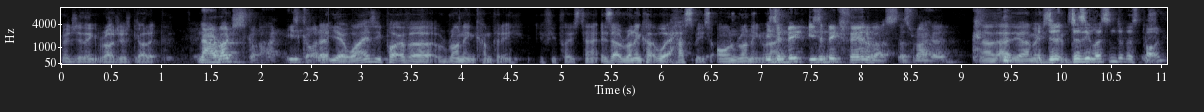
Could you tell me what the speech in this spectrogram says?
or do you think Roger's got it? Nah, Roger's got he's got it. Yeah. Why is he part of a running company? If he plays tennis, is that a running? Co- well, it has to be. It's on running, right? He's a big he's a big fan of us. That's what I heard. No, that, yeah, that makes sense. does he listen to this pod?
